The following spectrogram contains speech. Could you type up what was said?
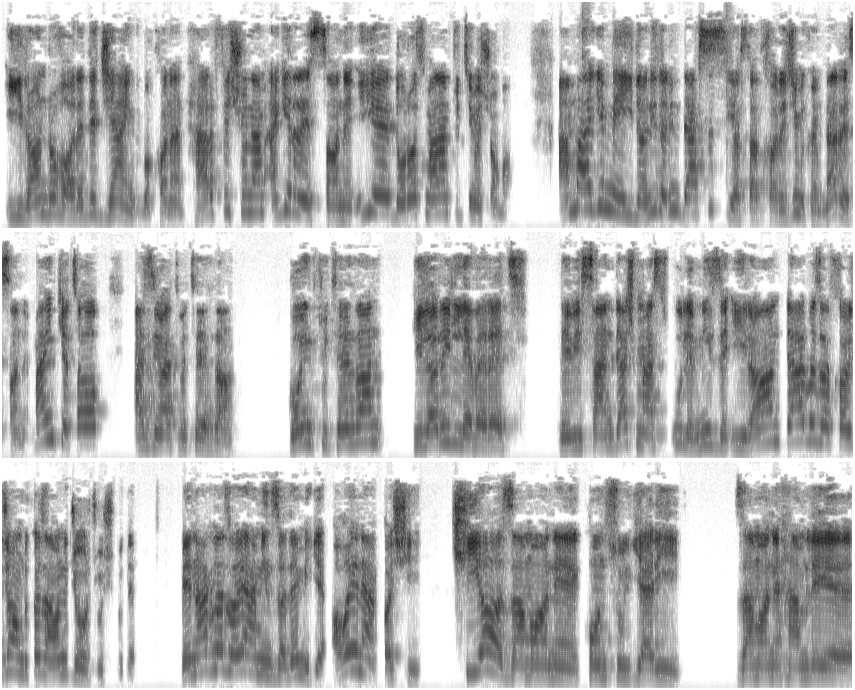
ایران رو وارد جنگ بکنن. حرفشون هم اگه رسانه ایه درست منم تو تیم شما. اما اگه میدانی داریم دست سیاست خارجی می‌کنیم نه رسانه. من این کتاب عزیمت به تهران. Going to تهران هیلاری لورت. نویسندش مسئول میز ایران در وزارت خارجه آمریکا زمان جورج بوده. به نقل از آقای امینزاده میگه آقای نقاشی کیا زمان کنسولگری زمان حمله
